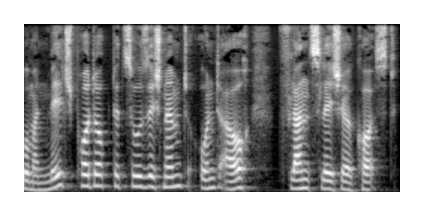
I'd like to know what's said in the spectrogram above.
wo man Milchprodukte zu sich nimmt und auch pflanzliche Kost.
